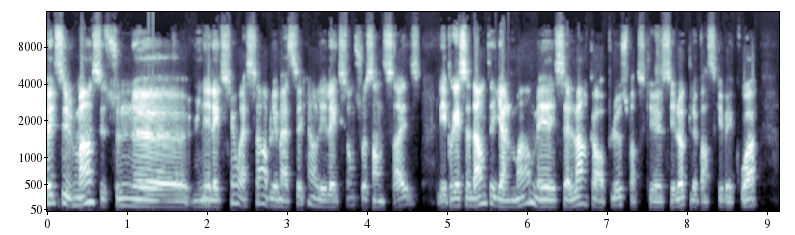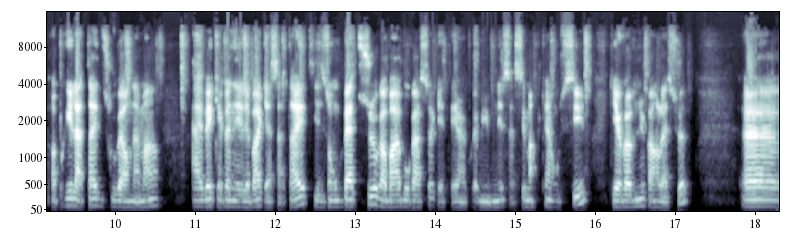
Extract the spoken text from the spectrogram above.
Effectivement, c'est une, euh, une, élection assez emblématique, en hein, l'élection de 76. Les précédentes également, mais celle-là encore plus parce que c'est là que le Parti québécois a pris la tête du gouvernement avec René Lévesque à sa tête. Ils ont battu Robert Bourassa, qui était un premier ministre assez marquant aussi, qui est revenu par la suite. Euh,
